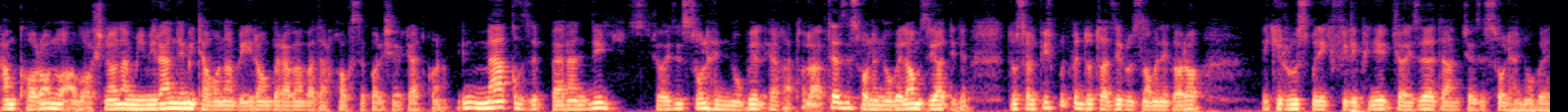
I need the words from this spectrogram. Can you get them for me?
همکاران و آشنایانم میمیرن نمی‌توانم به ایران بروم و در خاک سپاری شرکت کنم این مغز برنده جایزه صلح نوبل اقد. حالا البته از صلح نوبل هم زیاد دیدیم. دو سال پیش بود به دو تا از روزنامه نگارا یکی روس بود یک فیلیپینی جایزه دادن جایزه صلح نوبل.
